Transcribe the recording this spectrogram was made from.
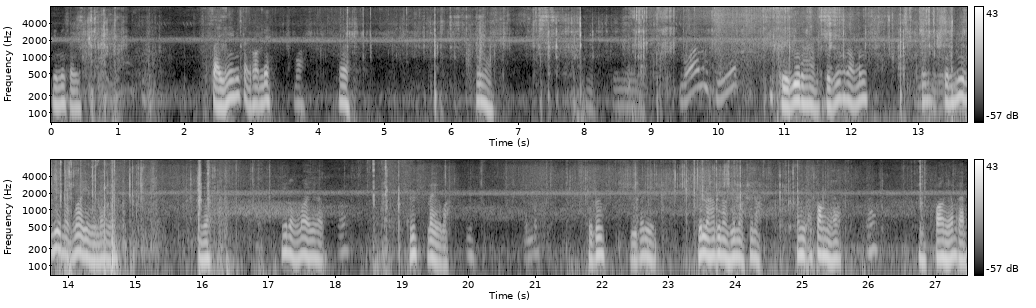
กินไม่ใส่ใส่นี่ไม่ใส่พร้อมเด้เออนี่ไงบอกว่ามันถือถือยืดนะครับถือยืดของมึงเป็นเป็นยืดยืดหนองลอยอย่างนี้นะเหรอเห็นไหมยืดหนองลอยอยู่ครับหึได้เหรอวะเห็นปะเดี๋ยวเพิ่งดีก็ดี เห็นแล้วครับพี่น้องเห็นแล้วเห็นแล้วอันนี้เอาป้องนี่ครับอืมป้องนี่น้ำกัน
